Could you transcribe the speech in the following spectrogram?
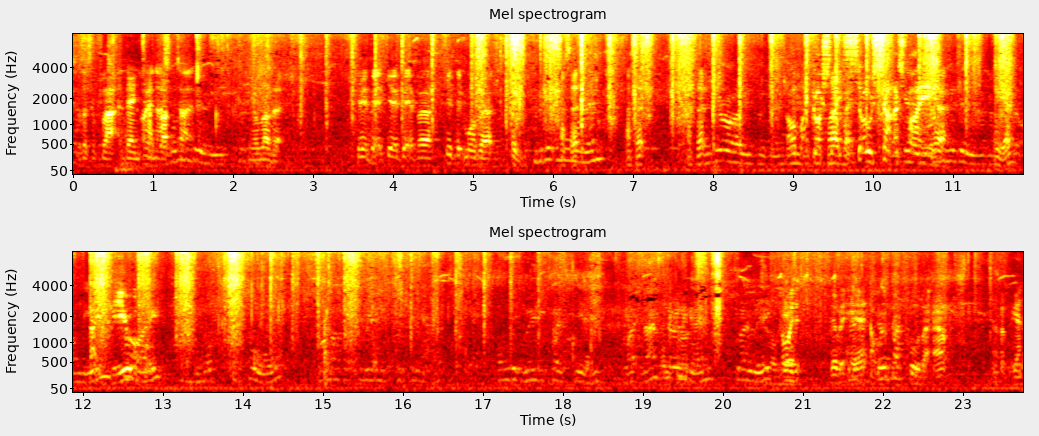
So that's a flat, and then Oh, yeah, nice up. and tight. You'll love it. Give it a bit, give it a bit of a, give it a bit more of a. That's it. That's it. That's it. Oh my gosh, Perfect. that's so satisfying. Yeah. There you go. That's beautiful. Oh, is it? A little bit here. I was going to pull that out. Tap up again.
